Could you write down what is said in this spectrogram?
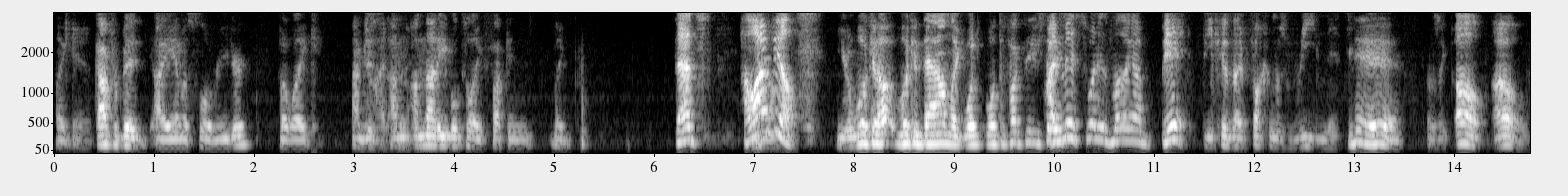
Like. God forbid, I am a slow reader, but like I'm just I'm, I'm not able to like fucking like that's how I feel. you're looking up, looking down, like what what the fuck did you say? I missed when his mother got bit because I fucking was reading it. yeah, yeah, yeah. I was like, oh, oh,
